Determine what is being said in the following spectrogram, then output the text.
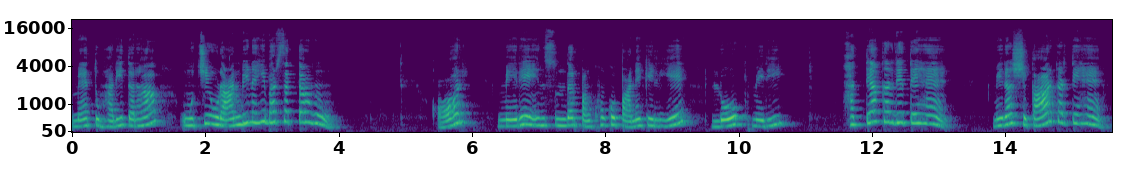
मैं तुम्हारी तरह ऊँची उड़ान भी नहीं भर सकता हूँ। और मेरे इन सुंदर पंखों को पाने के लिए लोग मेरी हत्या कर देते हैं, मेरा शिकार करते हैं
